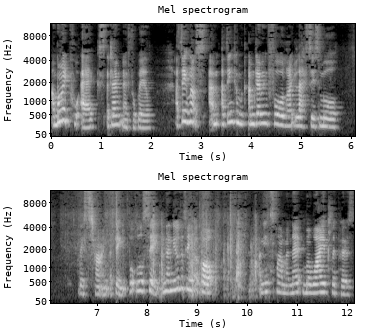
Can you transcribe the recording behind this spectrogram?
I might put eggs, I don't know if I will. I think that's, um, I think I'm, I'm going for like less is more this time, I think, but we'll see. And then the other thing I got, I need to find my, my wire clippers,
